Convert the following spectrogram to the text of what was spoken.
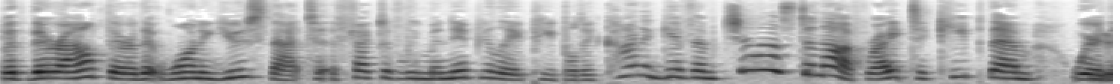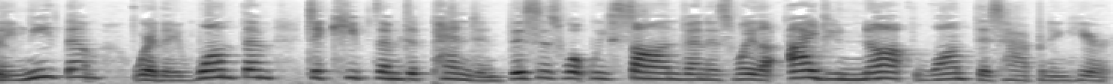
but they're out there that want to use that to effectively manipulate people to kind of give them just enough, right? To keep them where yes. they need them, where they want them, to keep them dependent. This is what we saw in Venezuela. I do not want this happening here.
